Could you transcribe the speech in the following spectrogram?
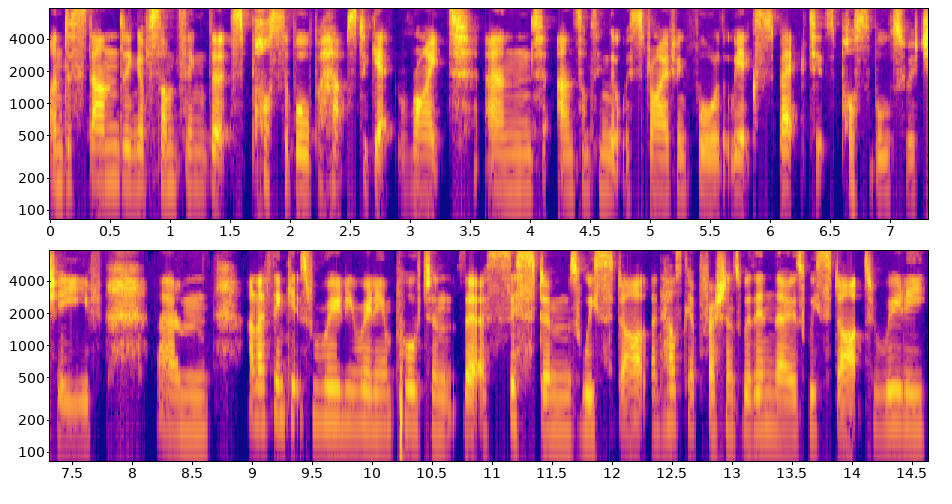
understanding of something that's possible perhaps to get right and and something that we're striving for that we expect it's possible to achieve. Um, and I think it's really really important that as systems we start and healthcare professions within those we start to really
